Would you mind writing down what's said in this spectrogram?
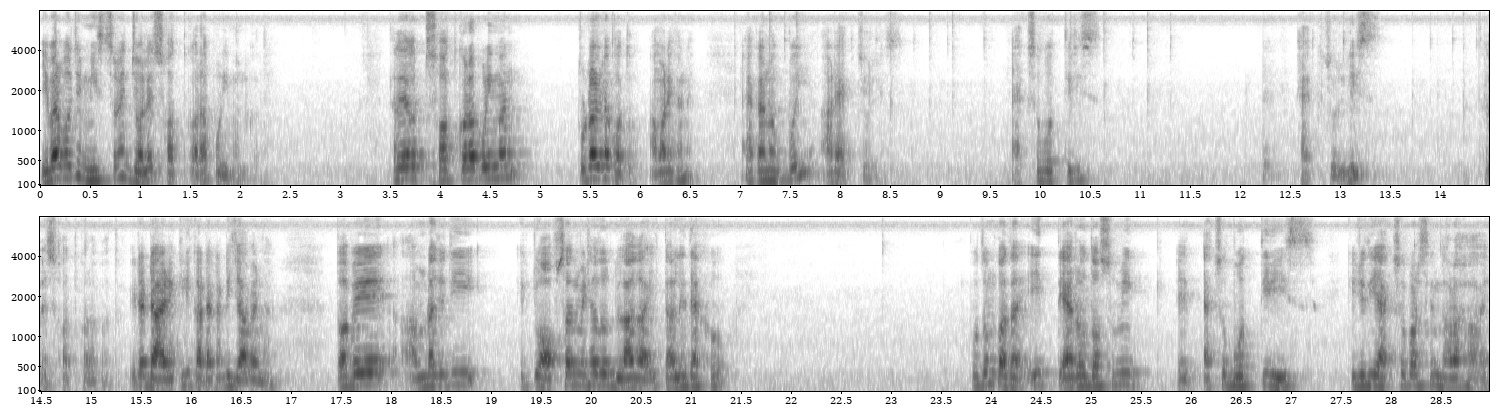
এবার বলছে, মিশ্রণের জলের শতকরা পরিমাণ কত? তাহলে দেখো, শতকরা পরিমাণ টোটালটা কত আমার এখানে? একানব্বই আর একচল্লিশ। একশো বত্রিশ। একচল্লিশ, তাহলে শতকরা কত? এটা ডাইরেক্টলি কাটাকাটি যাবে না। তবে আমরা যদি একটু অপশান মেথডও লাগাই, তাহলে দেখো, প্রথম কথা, এই তেরো দশমিক একশো বত্রিশকে যদি একশো পার্সেন্ট ধরা হয়,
